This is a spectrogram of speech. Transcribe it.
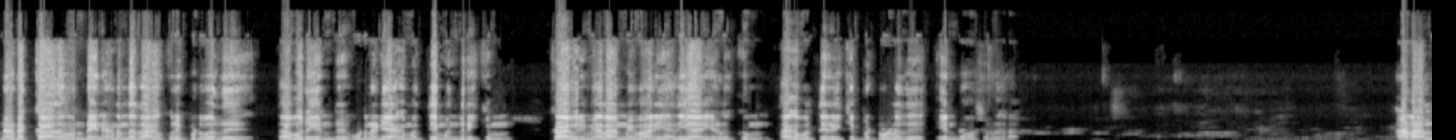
நடக்காத ஒன்றை நடந்ததாக குறிப்பிடுவது தவறு என்று உடனடியாக மத்திய மந்திரிக்கும் காவிரி மேலாண்மை வாரிய அதிகாரிகளுக்கும் தகவல் தெரிவிக்கப்பட்டுள்ளது என்று அவர் சொல்லுகிறார். ஆனால்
